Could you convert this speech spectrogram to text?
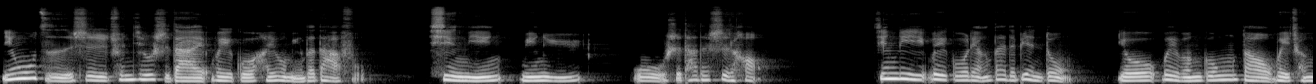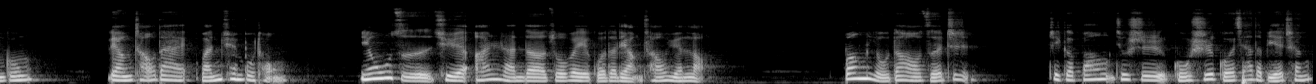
宁武子是春秋时代魏国很有名的大夫，姓宁，名虞，武是他的谥号。经历魏国两代的变动，由魏文公到魏成公，两朝代完全不同。宁武子却安然地做魏国的两朝元老。邦有道则治，这个邦就是古时国家的别称，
